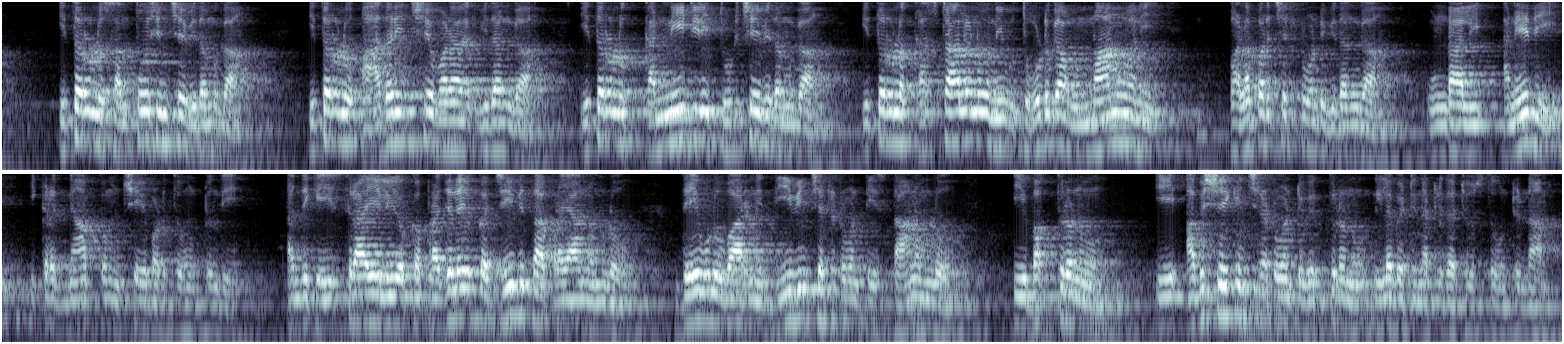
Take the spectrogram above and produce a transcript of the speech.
ఇతరులు సంతోషించే విధముగా ఇతరులు ఆదరించే విధంగా ఇతరులు కన్నీటిని తుడిచే విధముగా ఇతరుల కష్టాలలో నీవు తోడుగా ఉన్నాను అని బలపరిచేటటువంటి విధంగా ఉండాలి అనేది ఇక్కడ జ్ఞాపకం చేయబడుతూ ఉంటుంది. అందుకే ఇస్రాయేల్ యొక్క ప్రజల యొక్క జీవిత ప్రయాణంలో దేవుడు వారిని దీవించేటటువంటి స్థానంలో ఈ భక్తులను ఈ అభిషేకించినటువంటి వ్యక్తులను నిలబెట్టినట్లుగా చూస్తూ ఉంటున్నాం.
